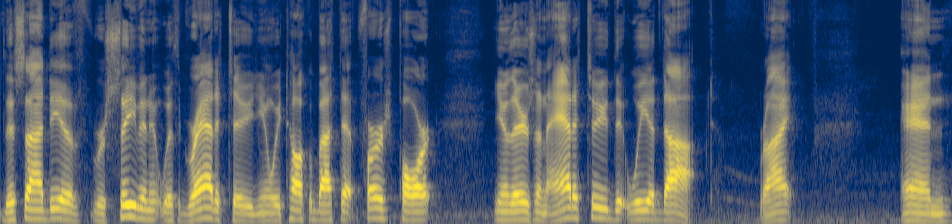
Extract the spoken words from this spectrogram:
this idea of receiving it with gratitude, you know, we talk about that first part. You know, there's an attitude that we adopt, right? And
